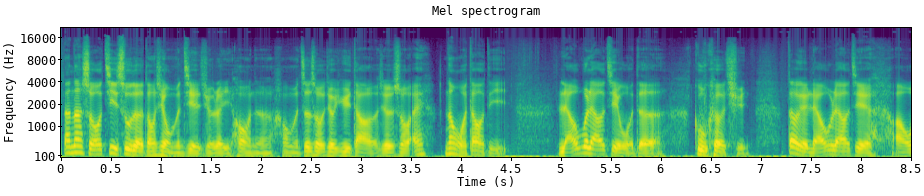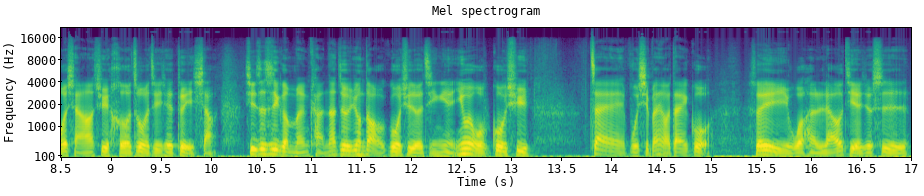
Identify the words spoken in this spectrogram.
那那时候技术的东西我们解决了以后呢，我们这时候就遇到了，就是说，哎，那我到底了不了解我的顾客群？到底了不了解啊？我想要去合作这些对象，其实这是一个门槛。那就用到我过去的经验，因为我过去在补习班有待过，所以我很了解，就是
